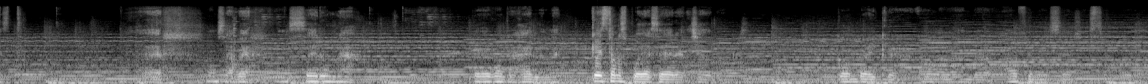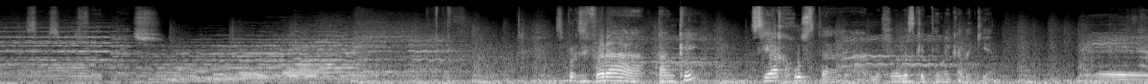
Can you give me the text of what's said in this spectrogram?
Esto. A ver, vamos a ver, vamos a hacer una. Pelear contra Highlander. Que esto nos puede hacer en Shadowrunners. Gunbreaker, All Around the Alpha porque si fuera tanque, si ajusta a los roles que tiene cada quien. Eh,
